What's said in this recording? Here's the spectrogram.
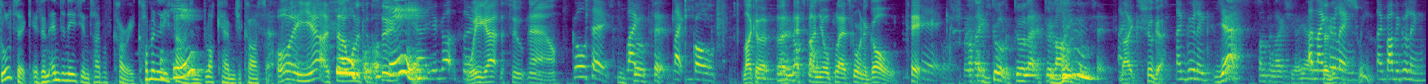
Gultik is an Indonesian type of curry commonly found in Blok M, Jakarta. Oh yeah, I said I wanted some soup. Yeah, you got soup. We got the soup now. Gultig. Like, Gultik. like gold. Like a, an not Espanyol player scoring a goal. Tick. Tick. It's like gul, gulai, gulai, Gultik. Like sugar. Like gulig. Yes, something like sugar, yes. And like So this is guling. sweet. Like babi guling.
